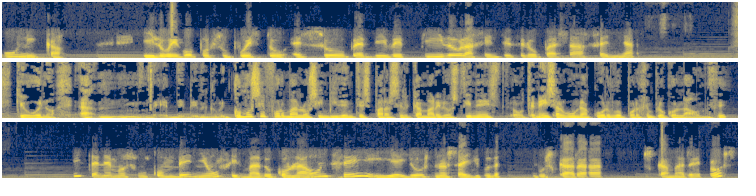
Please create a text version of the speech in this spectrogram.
única. Y luego, por supuesto, es súper divertido, la gente se lo pasa genial. Qué bueno. Ah, mm, ¿Cómo se forman los invidentes para ser camareros? ¿Tienes o tenéis algún acuerdo, por ejemplo, con la ONCE? Y tenemos un convenio firmado con la ONCE y ellos nos ayudan a buscar a los camareros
